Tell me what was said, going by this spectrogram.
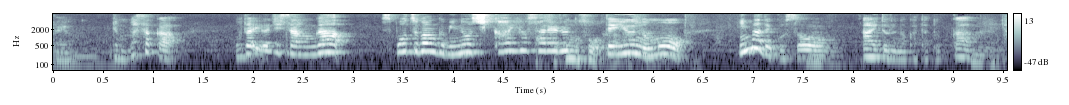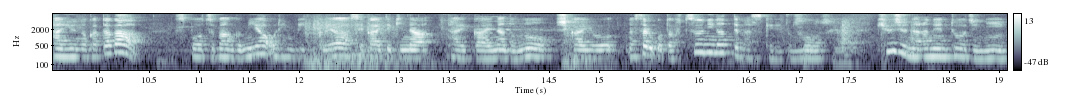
たよ。でもまさか織田裕二さんがスポーツ番組の司会をされるっていうのも今でこそアイドルの方とかうん。俳優の方がスポーツ番組やオリンピックや世界的な大会などの司会をなさることは普通になってますけれどもね。97年当時に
